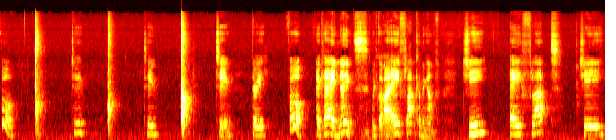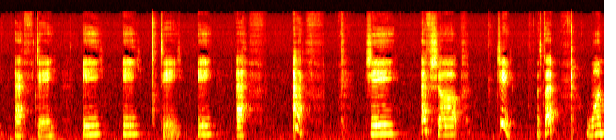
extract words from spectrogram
four, two, two, two, three, four. Okay, notes. We've got our A flat coming up. G, A flat, G, F, D, E, E, D, E, F, F, G, F sharp, G. Let's play it. One,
